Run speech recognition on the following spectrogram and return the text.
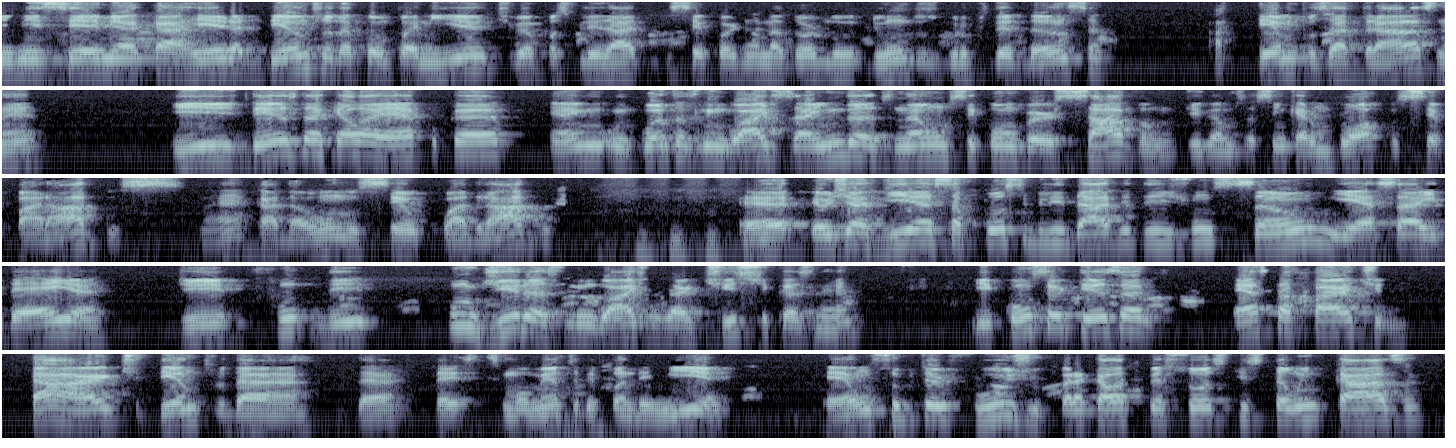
Iniciei minha carreira dentro da companhia, tive a possibilidade de ser coordenador de um dos grupos de dança há tempos atrás, né? E desde aquela época, enquanto as linguagens ainda não se conversavam, digamos assim, que eram blocos separados, né? Cada um no seu quadrado, é, eu já via essa possibilidade de junção e essa ideia de, de fundir as linguagens artísticas, né? E com certeza essa parte da arte dentro da, da, desse momento de pandemia é um subterfúgio para aquelas pessoas que estão em casa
